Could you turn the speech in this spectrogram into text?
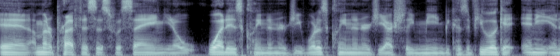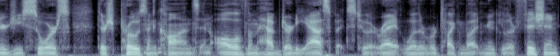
And I'm going to preface this with saying, you know, what is clean energy? What does clean energy actually mean? Because if you look at any energy source, there's pros and cons, and all of them have dirty aspects to it, right? Whether we're talking about nuclear fission,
